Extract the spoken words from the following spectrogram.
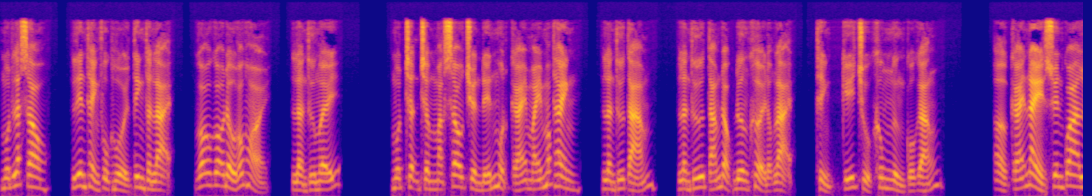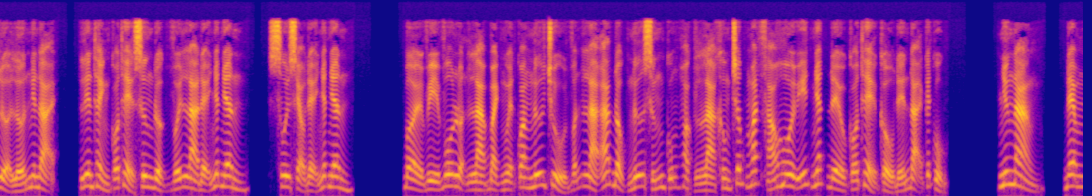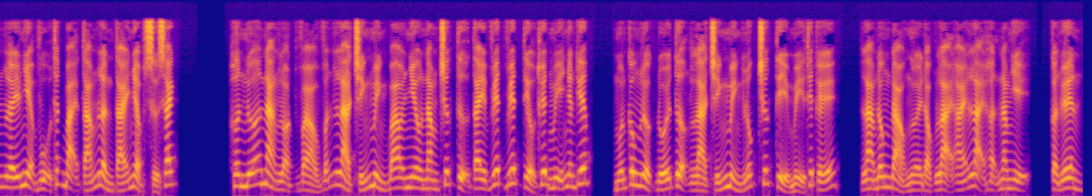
Một lát sau, liên thành phục hồi tinh thần lại, gõ gõ đầu góc hỏi, lần thứ mấy. Một trận trầm mặc sau truyền đến một cái máy móc thanh, lần thứ 8, lần thứ 8 đọc đường khởi động lại, thỉnh ký chủ không ngừng cố gắng. Ở cái này xuyên qua lửa lớn niên đại, liên thành có thể xưng được với là đệ nhất nhân, xui xẻo đệ nhất nhân. Bởi vì vô luận là bạch nguyệt quang nữ chủ vẫn là ác độc nữ xứng cũng hoặc là không chấp mắt pháo hôi ít nhất đều có thể cầu đến đại kết cục. Nhưng nàng, đem lấy nhiệm vụ thất bại 8 lần tái nhập sử sách. Hơn nữa nàng lọt vào vẫn là chính mình bao nhiêu năm trước tự tay viết viết tiểu thuyết Mỹ nhân kiếp, muốn công lược đối tượng là chính mình lúc trước tỉ mỉ thiết kế, làm đông đảo người đọc lại ái lại hận nam nhị, Cần Uyên.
